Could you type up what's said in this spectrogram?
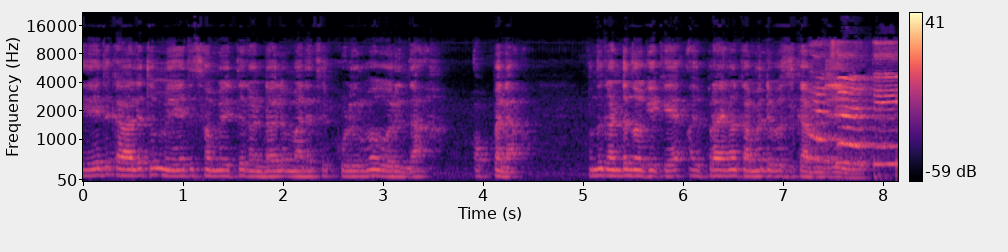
ഏത് കാലത്തും ഏത് സമയത്ത് കണ്ടാലും മനസ്സിൽ കുളിർമ കോരുന്ന ഒപ്പന. ഒന്ന് കണ്ടു നോക്കിക്കേ അഭിപ്രായങ്ങൾ കമന്റ് ബോക്സിൽ കമന്റ് ചെയ്യൂ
